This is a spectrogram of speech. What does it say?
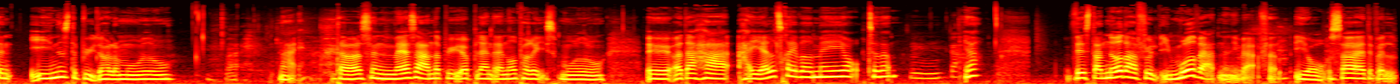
den eneste by, der holder modeuge. Nej. Nej, der er også en masse andre byer, blandt andet Paris modeuge. Øh, og der har, har I alle tre været med i år til den? Mm. Ja. Hvis der er noget, der har fyldt i modverdenen i hvert fald i år, så er det vel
